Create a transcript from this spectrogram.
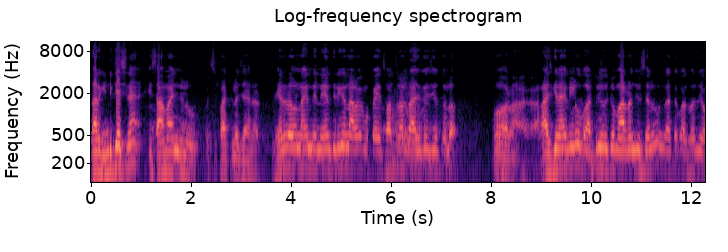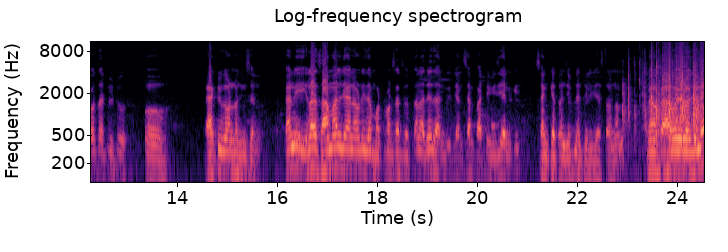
దానికి ఇండికేషనే ఈ సామాన్యులు వచ్చి పార్టీలో జాయిన్ అయ్యాడు నేను నేను నేను తిరిగిన నలభై ముప్పై ఐదు సంవత్సరాలు రాజకీయ జీవితంలో రా- రాజకీయ నాయకులు అటు ఇటు మారడం చూశాను లేకపోతే కొంతమంది యువత అటు ఇటు యాక్టివ్గా ఉండడం చూశాను. కానీ ఇలా సామాన్యులు జాయిన్ అవ్వడం ఇదే మొట్టమొదటిసారి చూస్తాను. అదే దానికి జనసేన పార్టీ విజయానికి సంకేతం అని చెప్పి నేను తెలియజేస్తా ఉన్నాను. మేము రాబోయే రోజుల్లో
